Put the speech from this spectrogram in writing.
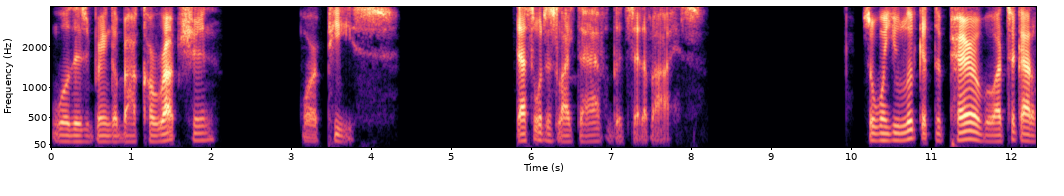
Will this bring about corruption or peace? That's what it's like to have a good set of eyes. So when you look at the parable, I took out a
